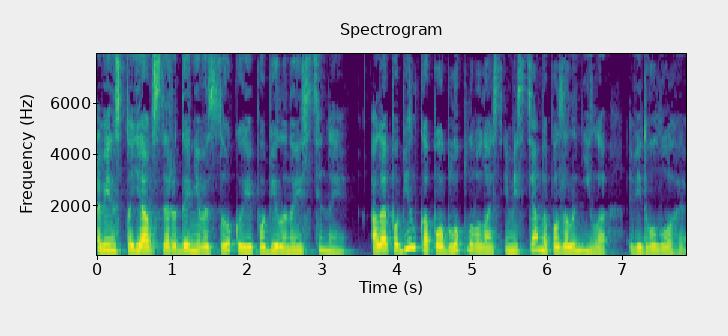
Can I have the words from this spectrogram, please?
Він стояв всередині високої побіленої стіни, але побілка пооблуплювалась і місцями позеленіла від вологи.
